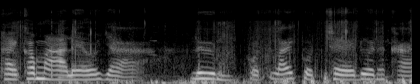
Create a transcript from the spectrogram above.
ใครเข้ามาแล้วอย่าลืมกดไลค์กดแชร์ด้วยนะคะ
